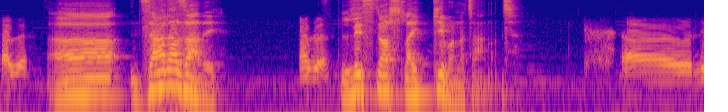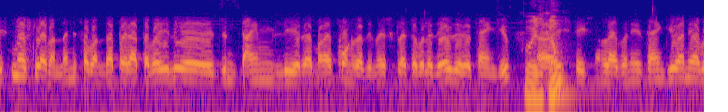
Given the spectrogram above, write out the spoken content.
जाँदा जाँदै लिसनर्सलाई के भन्न चाहनुहुन्छ? लिसनर्सलाई भन्दा नि सबभन्दा पहिला तपाईँले जुन टाइम लिएर मलाई फोन गरिदिनु यसको लागि तपाईँलाई धेरै धेरै थ्याङ्क यू. स्टेसनलाई पनि थ्याङ्क यू अनि अब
